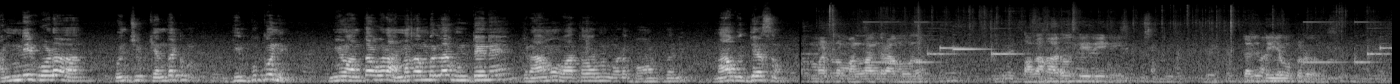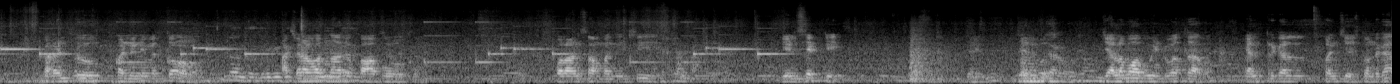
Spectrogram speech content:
అన్నీ కూడా కొంచెం కిందకు దింపుకొని మేమంతా కూడా అన్నదమ్ముల్లాగా ఉంటేనే గ్రామ వాతావరణం కూడా బాగుంటుందని నా ఉద్దేశం. మండలం మల్లాం గ్రామంలో పదహారవ తేదీని దళిత యువకుడు కరెంటు పని నిమిత్తం అగ్రవర్ణాలు కాపు పొలానికి సంబంధించి ఎలిశెట్టి జల్లబాబు ఇంటి వద్ద ఎలక్ట్రికల్ పని చేస్తుండగా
